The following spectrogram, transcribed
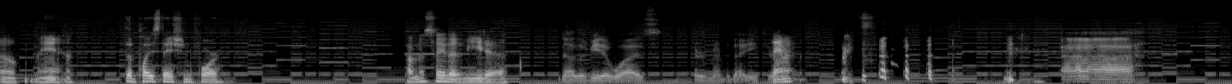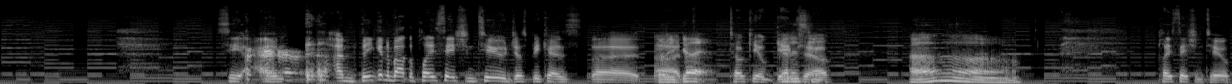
Oh man, The PlayStation 4. I'm gonna say the Vita. No, the Vita was. I remember that E3. Damn it. Uh, see, I'm, I'm thinking about the PlayStation 2 just because the What uh, you got? Tokyo Game is it? Show. Oh, PlayStation 2.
